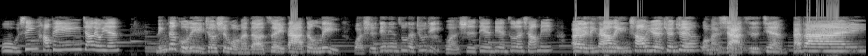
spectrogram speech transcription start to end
五星好评加留言。您的鼓励就是我们的最大动力。我是电电租的 Judy，我是电电租的小米。二零三零超越圈圈，我们下次见，拜拜。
